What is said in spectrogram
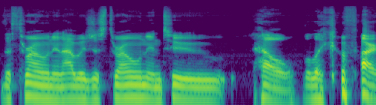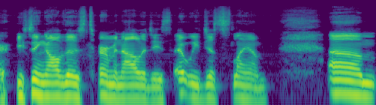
the throne and I was just thrown into hell, the lake of fire, using all those terminologies that we just slammed, um,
